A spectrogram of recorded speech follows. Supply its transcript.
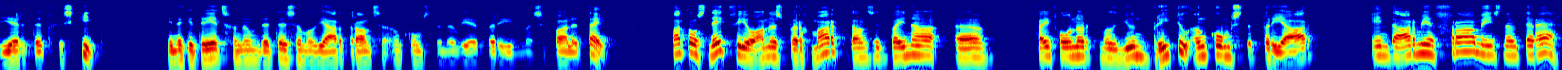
deur dit geskied en ek het reeds genoem dit is 'n miljard rand se inkomste nou weer vir die munisipaliteit. Vat ons net vir Johannesburg mark dan is dit byna uh, 500 miljoen bruto inkomste per jaar en daarmee vra mense nou tereg,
